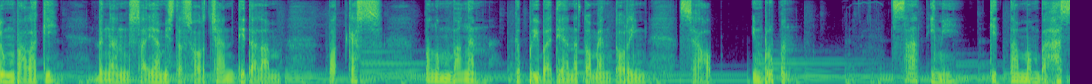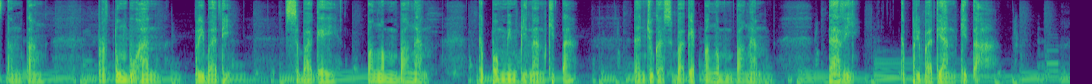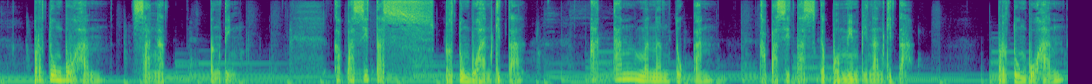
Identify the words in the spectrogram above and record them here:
Jumpa lagi dengan saya Mr. Sorchan di dalam podcast pengembangan kepribadian atau mentoring self improvement. Saat ini kita membahas tentang pertumbuhan pribadi sebagai pengembangan kepemimpinan kita dan juga sebagai pengembangan dari kepribadian kita. Pertumbuhan sangat penting. Kapasitas pertumbuhan kita akan menentukan kapasitas kepemimpinan kita. Pertumbuhan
